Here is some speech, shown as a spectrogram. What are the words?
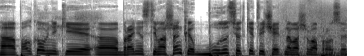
А полковники э, Бронец Тимошенко будут все-таки отвечать на ваши вопросы.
